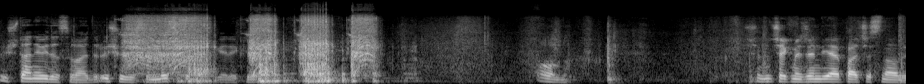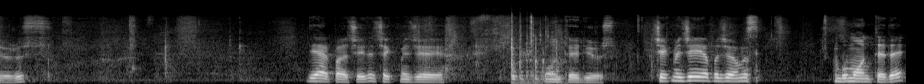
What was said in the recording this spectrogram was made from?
Üç tane vidası vardır. Üç vidasını da gerekiyor. Oldu. Şimdi çekmecenin diğer parçasını alıyoruz. Diğer parçayı da çekmeceye monte ediyoruz. Çekmeceye yapacağımız bu montede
